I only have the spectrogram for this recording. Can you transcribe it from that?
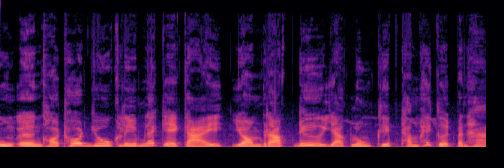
อุงเอิงขอโทษยูครีมและเก๋ไก๋ยอมรับดื้ออยากลงคลิปทำให้เกิดปัญหา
